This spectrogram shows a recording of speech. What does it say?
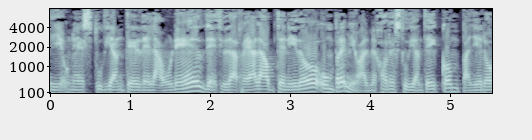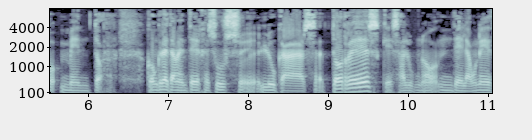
Y un estudiante de la UNED de Ciudad Real ha obtenido un premio al mejor estudiante compañero mentor. Concretamente Jesús eh, Lucas Torres, que es alumno de la UNED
